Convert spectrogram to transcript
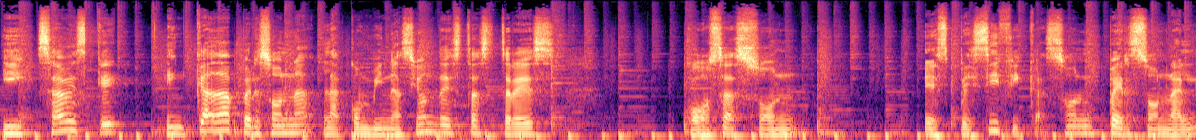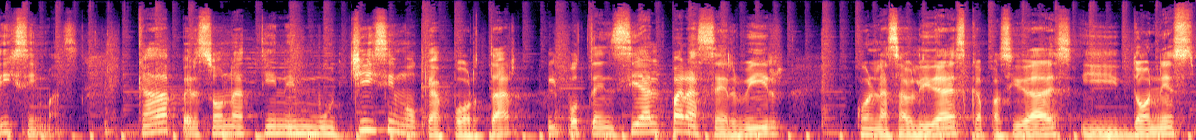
Y sabes que en cada persona la combinación de estas tres cosas son específicas, son personalísimas. Cada persona tiene muchísimo que aportar. El potencial para servir con las habilidades, capacidades y dones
